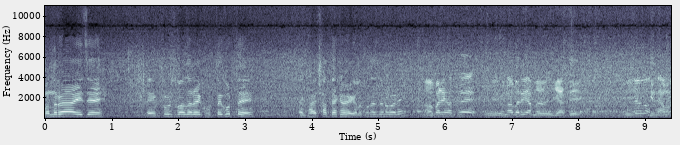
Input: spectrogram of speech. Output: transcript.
বন্ধুরা এই যে এই ফ্রুটস বাজারে ঘুরতে ঘুরতে এক ভাইয়ের সাথে দেখা হয়ে গেল। কোথায় যেন বাড়ি? আমার বাড়ি হচ্ছে ওনার বাড়ি আপনার ইয়াতে। আমার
